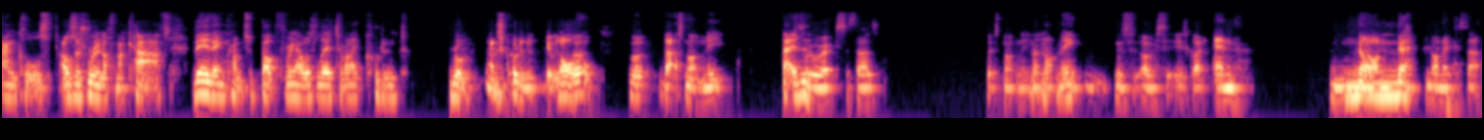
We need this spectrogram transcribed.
ankles. I was just running off my calves. They then cramped about three hours later and I couldn't run. I just couldn't. It was awful. But that's not neat. That isn't Through exercise. That's not neat. not, not neat. because obviously it's got an N. Non. non exercise.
